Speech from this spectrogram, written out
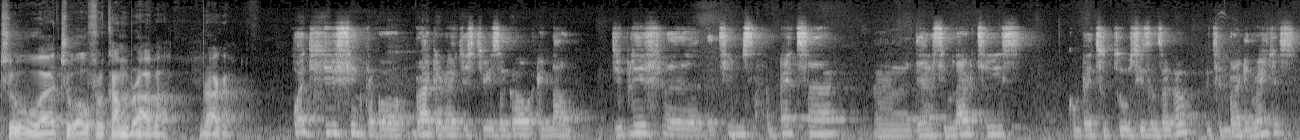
to uh, to overcome Braga. Braga. What do you think about Braga Rangers two years ago and now? Do you believe uh, the teams are better? Uh, there are similarities compared to two seasons ago between and Rangers?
